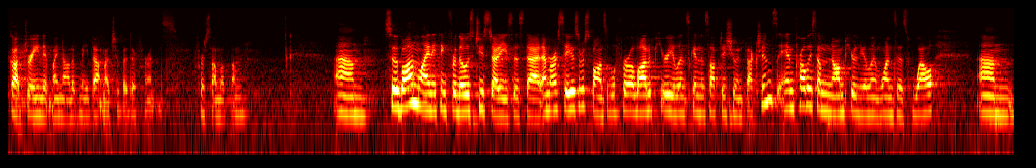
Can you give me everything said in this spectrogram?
got drained, it might not have made that much of a difference for some of them. Um, so the bottom line, I think, for those two studies is that MRSA is responsible for a lot of purulent skin and soft tissue infections, and probably some non-purulent ones as well. Um,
